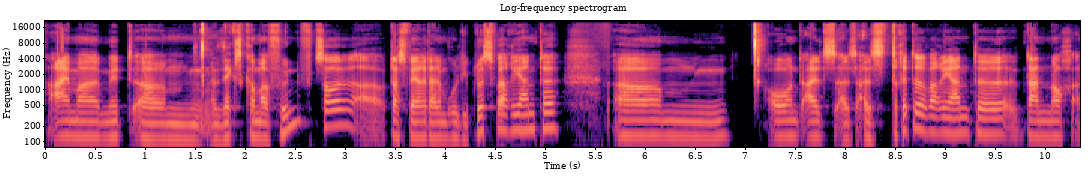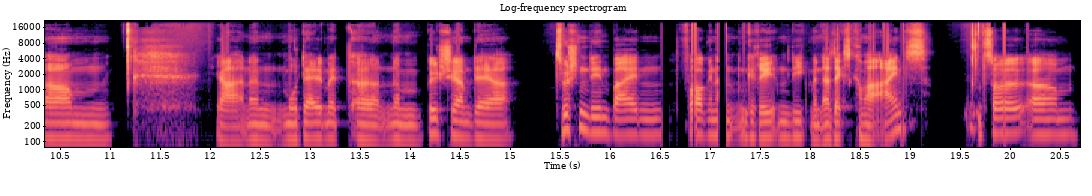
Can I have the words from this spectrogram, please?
einmal mit ähm, 6,5 Zoll. Äh, das wäre dann wohl die Plus-Variante. Ähm, und als, als, als dritte Variante dann noch ähm, ja, ein Modell mit äh, einem Bildschirm, der zwischen den beiden vorgenannten Geräten liegt, mit einer 6,1 Zoll ähm,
